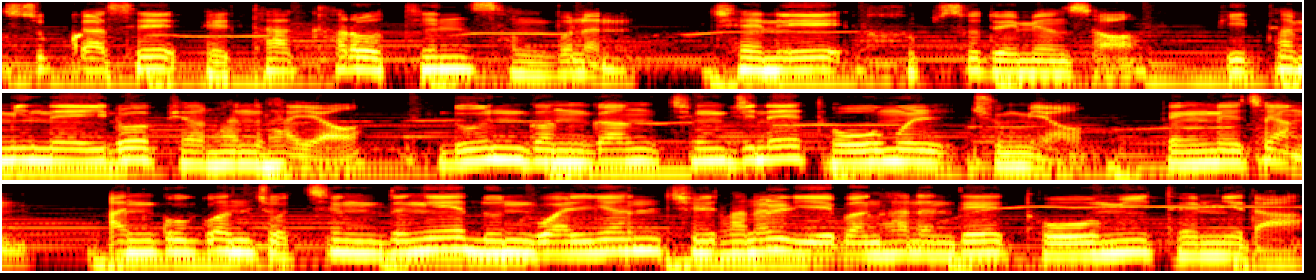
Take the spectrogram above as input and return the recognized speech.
쑥갓의 베타카로틴 성분은 체내에 흡수되면서 비타민 A로 변환하여 눈 건강 증진에 도움을 주며 백내장, 안구건조증 등의 눈 관련 질환을 예방하는 데 도움이 됩니다.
